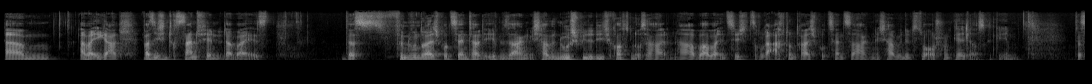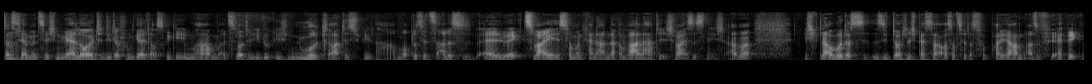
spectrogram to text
Ähm, aber egal. Was ich interessant finde dabei ist, dass 35% halt eben sagen, ich habe nur Spiele, die ich kostenlos erhalten habe, aber inzwischen sogar 38% sagen, ich habe dem Store auch schon Geld ausgegeben. Das heißt, mhm. wir haben inzwischen mehr Leute, die davon Geld ausgegeben haben, als Leute, die wirklich nur Gratis-Spiele haben. Ob das jetzt alles Alan Wake 2 ist, wenn man keine andere Wahl hatte, ich weiß es nicht. Aber ich glaube, das sieht deutlich besser aus, als wir das vor ein paar Jahren, also für Epic,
